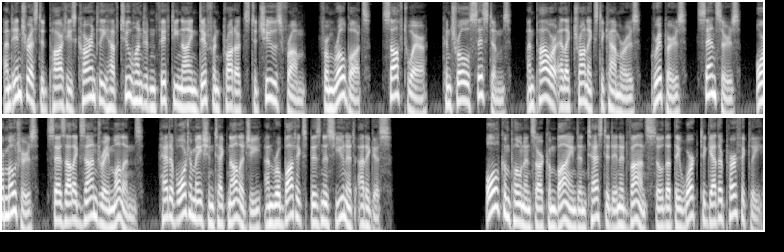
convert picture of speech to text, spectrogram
and interested parties currently have 259 different products to choose from, from robots, software, control systems, and power electronics to cameras, grippers, sensors, or motors, says Alexander Mühlens, head of automation technology and robotics business unit at IGUS. All components are combined and tested in advance so that they work together perfectly.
